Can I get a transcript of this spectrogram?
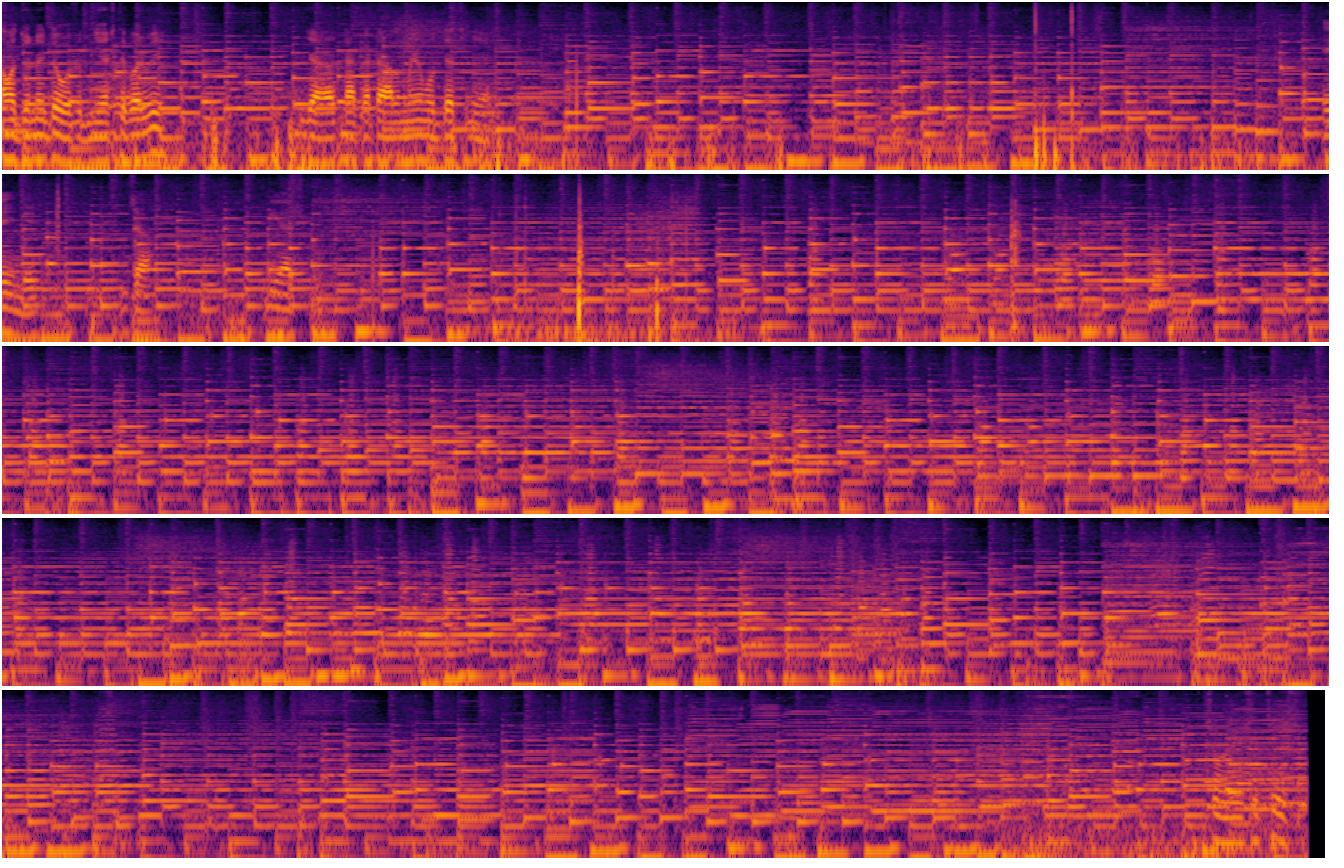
আমার জন্য একটা ওষুধ নিয়ে আসতে পারবি? যা টাকাটা আলমারির মধ্যে আছে, নিয়ে আসবে এই নিয়ে চলে এসেছিস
